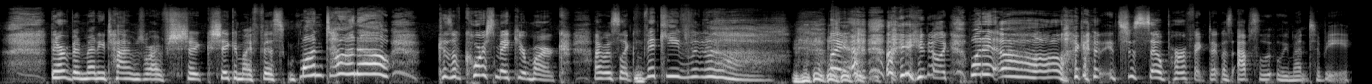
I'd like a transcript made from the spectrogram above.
there have been many times where I've shake, shaken my fist, Montano, because of course, make your mark. I was like, Vickie, like, you know, like what? It, oh, like it's just so perfect. It was absolutely meant to be.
